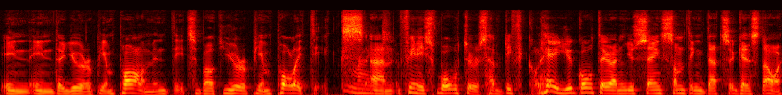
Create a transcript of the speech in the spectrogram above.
in, in the European Parliament. It's about European politics. Right. And Finnish voters have difficulty. Hey, you go there and you're saying something that's against our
